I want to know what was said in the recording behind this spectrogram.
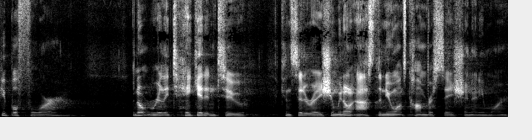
people for. We don't really take it into consideration. We don't ask the nuanced conversation anymore.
